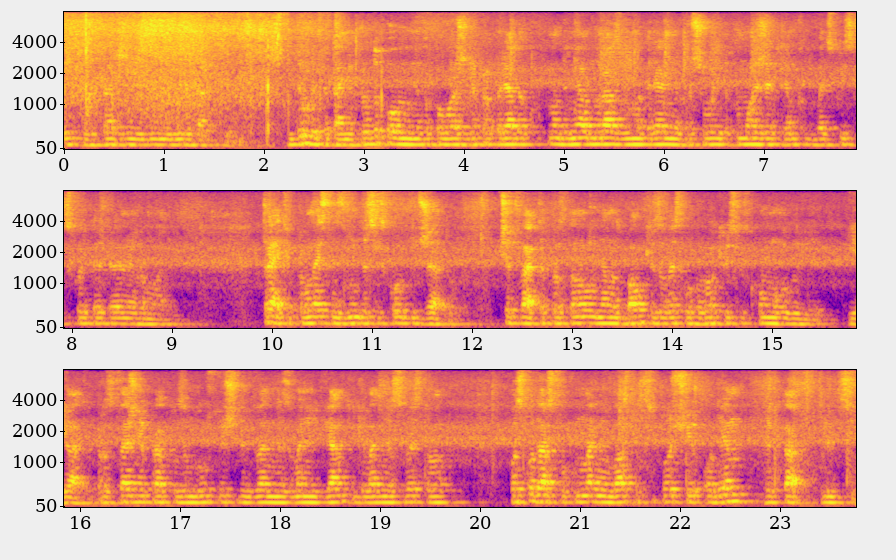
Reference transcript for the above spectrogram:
рік та затвердження змінної редакції. Друге питання про доповнення до положення про порядок надання одноразової матеріальної грошової допомоги жителям Кадбецької сільської територіальної громади. Третє про внесення змін до сільського бюджету. Четверте про встановлення надбавки за вислугу років сільському голові. П'яте. Про затвердження проекту землеустрою щодо відведення земельної ділянки для ведення особистого господарства комунальної власності площею 1 гектар Люці.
